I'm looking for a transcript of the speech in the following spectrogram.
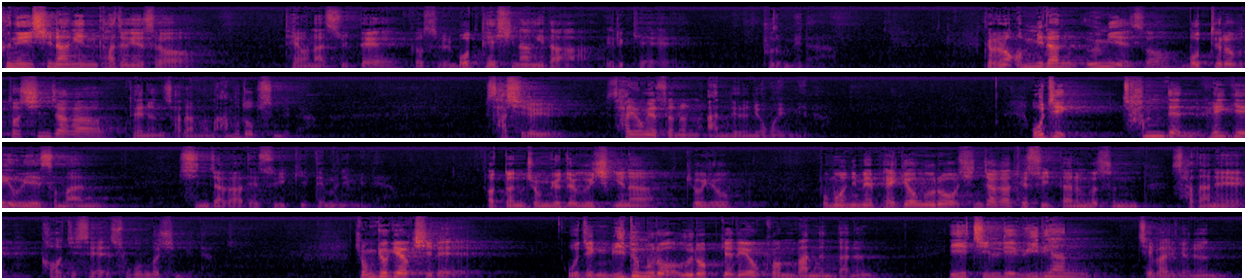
흔히 신앙인 가정에서 태어났을 때 그것을 모태 신앙이다 이렇게 부릅니다. 그러나 엄밀한 의미에서 모태로부터 신자가 되는 사람은 아무도 없습니다. 사실을 사용해서는 안 되는 용어입니다. 오직 참된 회개에 의해서만 신자가 될 수 있기 때문입니다. 어떤 종교적 의식이나 교육, 부모님의 배경으로 신자가 될 수 있다는 것은 사단의 거짓에 속은 것입니다. 종교개혁 시대에 오직 믿음으로 의롭게 되어 구원받는다는 이 진리의 위대한 재발견은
